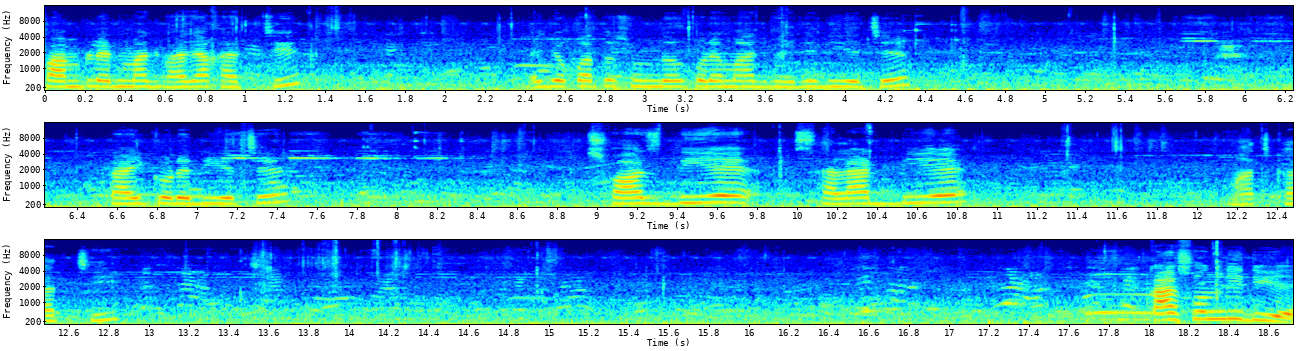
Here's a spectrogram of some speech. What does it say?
পমপ্লেট মাছ ভাজা খাচ্ছি। এই যে কত সুন্দর করে মাছ ভেজে দিয়েছে। ফ্রাই করে দিয়েছে। সস দিয়ে স্যালাড দিয়ে মাছ খাচ্ছি। কাসন্দি দিয়ে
